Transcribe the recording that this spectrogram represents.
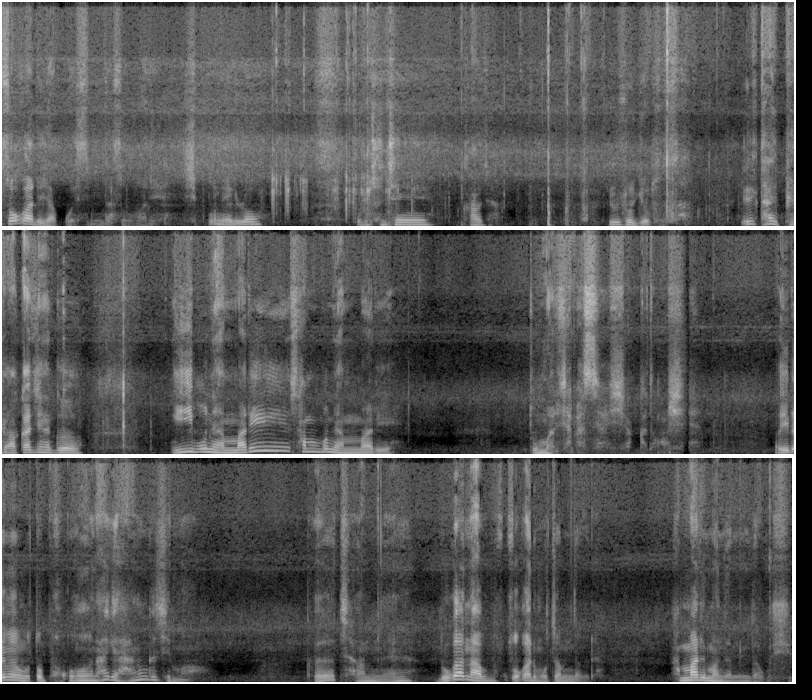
쏘가리 잡고 있습니다 쏘가리. 10분의 1로 좀 천천히 가자. 유속이 없었어 1타입 필요 아까지는 그 2분에 한 마리 3분에 한 마리 두 마리 잡았어요 시작과 동시에. 어, 이러면 뭐 또 포근하게 하는 거지 뭐 그 참네. 누가 나 쏘가리 못 잡는다 그래? 한 마리만 잡는다고 씨.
